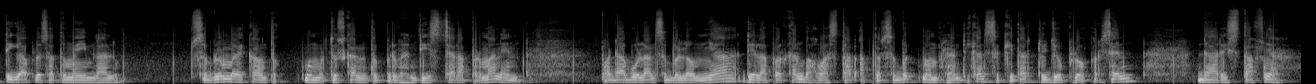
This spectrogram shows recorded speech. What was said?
31 Mei lalu. Sebelum mereka untuk memutuskan untuk berhenti secara permanen, pada bulan sebelumnya dilaporkan bahwa startup tersebut memberhentikan sekitar 70% dari stafnya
